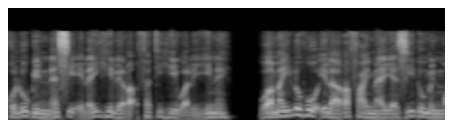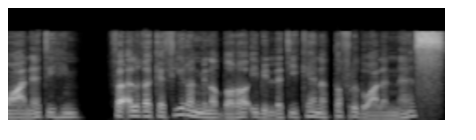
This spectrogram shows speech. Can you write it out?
قلوب الناس إليه لرأفته ولينه وميله إلى رفع ما يزيد من معاناتهم فألغى كثيرا من الضرائب التي كانت تفرض على الناس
